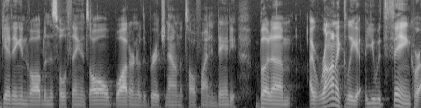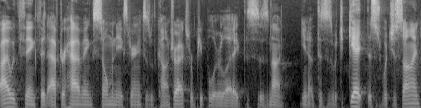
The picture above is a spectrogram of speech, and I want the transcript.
getting involved in this whole thing. It's all water under the bridge now, and it's all fine and dandy. But um, ironically, you would think, or I would think, that after having so many experiences with contracts where people are like, "This is not." You know, this is what you get. This is what you sign.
